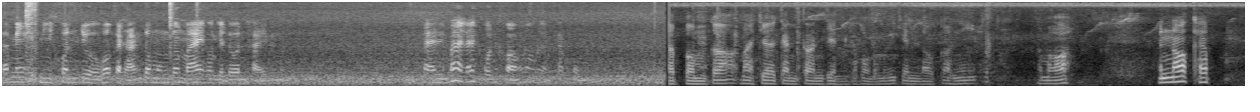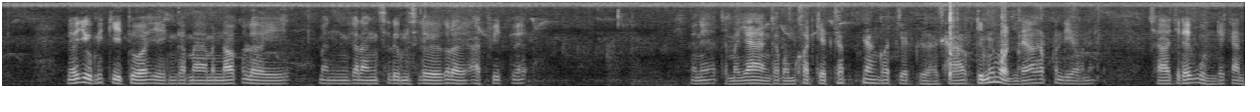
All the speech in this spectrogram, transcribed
ถ้าไม่มีคนอยู่พวกกระถางต้นมงต้นไม้คงจะโดนไถไปหมดแต่ถึงบ้านแล้วขนของลงเลยครับผมครับผมก็มาเจอกันตอนเย็นครับผมมื้อเย็นเราตอนนี้หมอมันนอกครับ เหลืออยู่ไม่กี่ตัวเองกลับมามันนอกก็เลย มันกำลังสลืมสลือก็เลยอัดฟิตไว้อันนี้จะมาย่างครับผมคอดเกตครับย่างคอดเกตเผื่อเช้ากินไม่หมดอยู่แล้วครับคนเดียวนะเช้าจะได้อุ่นด้วยการ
